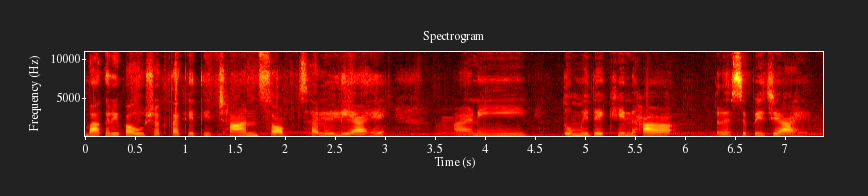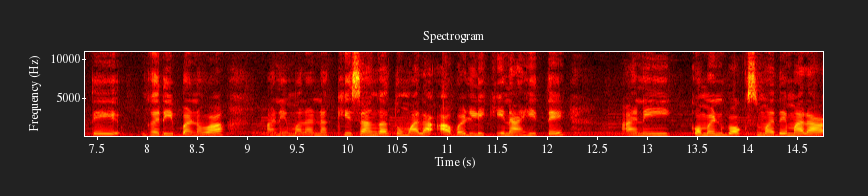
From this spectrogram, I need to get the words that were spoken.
भाकरी पाहू शकता किती छान सॉफ्ट झालेली आहे. आणि तुम्ही देखील हा रेसिपी जी आहे ते घरी बनवा. आणि मला नक्की सांगा तुम्हाला आवडली की नाही ते. आणि कमेंट बॉक्समध्ये मला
